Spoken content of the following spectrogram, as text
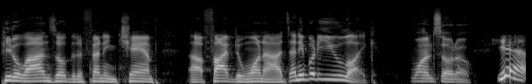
Pete Alonso, the defending champ, uh, five to one odds. Anybody you like? Juan Soto. Yeah,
